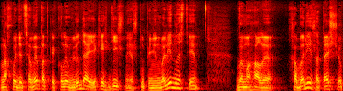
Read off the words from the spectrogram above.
знаходяться випадки, коли в людей, яких дійсно є ступінь інвалідності, вимагали хабарі за те, щоб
